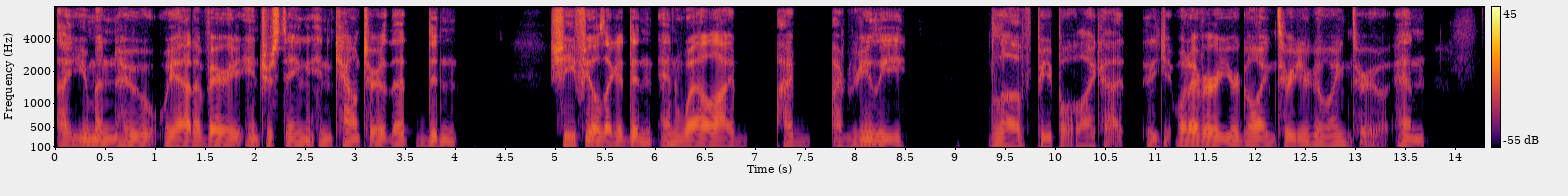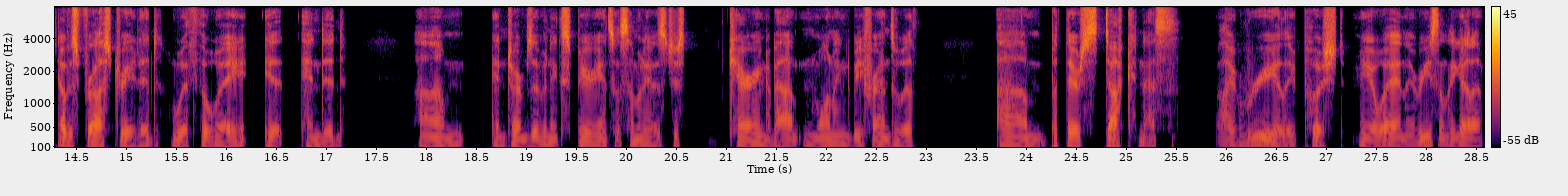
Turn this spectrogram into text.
a human who we had a very interesting encounter that didn't she feels like it didn't end well. I I I really love people like I, whatever you're going through, you're going through, and I was frustrated with the way it ended, um, in terms of an experience with somebody I was just caring about and wanting to be friends with. Um, but their stuckness like really pushed me away. And I recently got a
